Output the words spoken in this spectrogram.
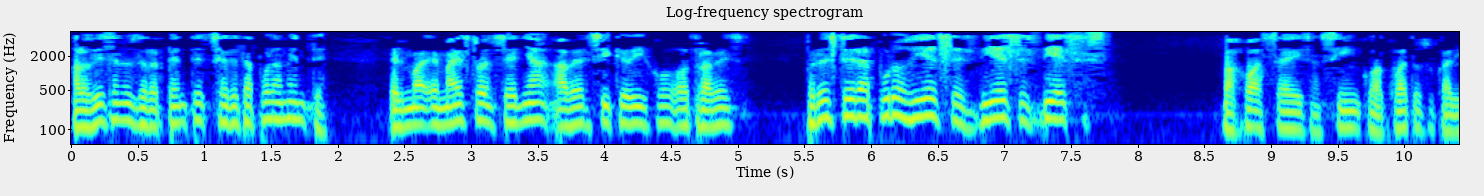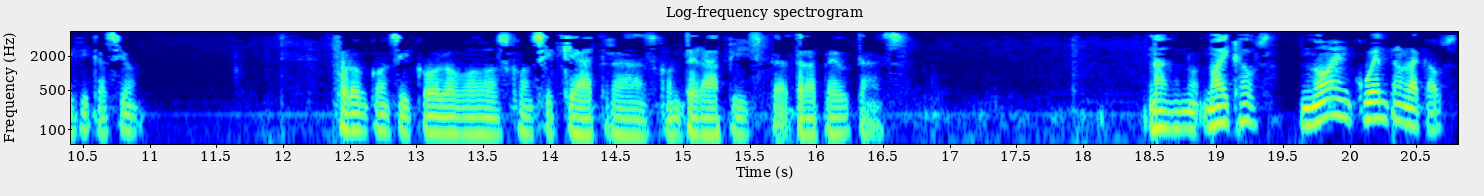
A los diez años de repente se le tapó la mente. El, maestro enseña a ver si que dijo otra vez. Pero este era puro dieces, dieces, dieces. Bajó a seis, a cinco, a cuatro su calificación. Fueron con psicólogos, con psiquiatras, con terapistas, terapeutas. Nada, no, no hay causa. No encuentran la causa.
